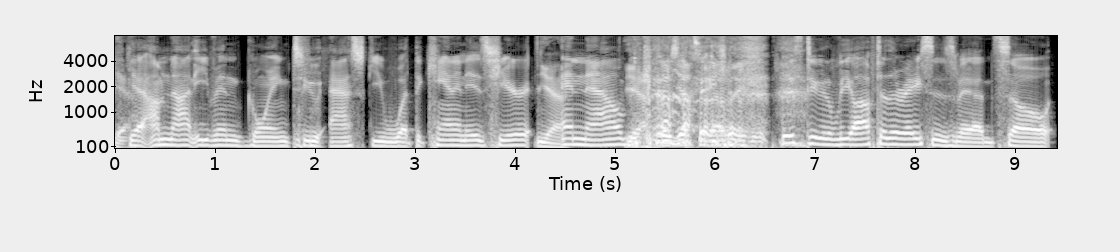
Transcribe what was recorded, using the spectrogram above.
yeah. Yeah, I'm not even going to ask you what the canon is here Yeah. and now because That's what like. this dude will be off to the races, man. So,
